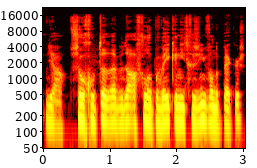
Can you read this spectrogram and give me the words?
ja, zo goed. Dat hebben we de afgelopen weken niet gezien van de Packers.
